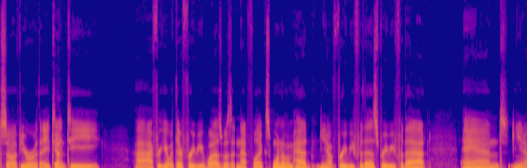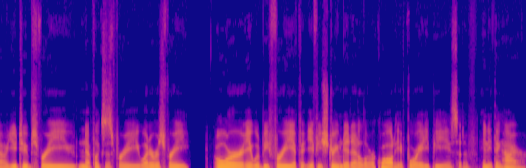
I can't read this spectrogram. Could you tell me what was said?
So if you were with AT and T, uh, I forget what their freebie was. Was it Netflix? One of them had you know freebie for this, freebie for that, and you know YouTube's free, Netflix is free, whatever's free or it would be free if if you streamed it at a lower quality at 480p instead of anything higher.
